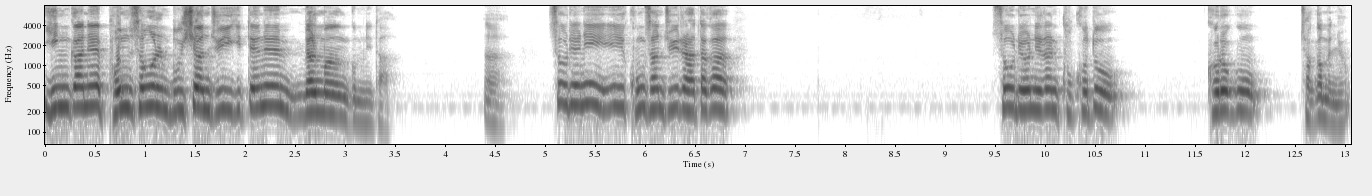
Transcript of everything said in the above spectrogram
인간의 본성을 무시한 주의이기 때문에 멸망한 겁니다. 아, 소련이 이 공산주의를 하다가 소련이란 국호도 그러고 잠깐만요.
